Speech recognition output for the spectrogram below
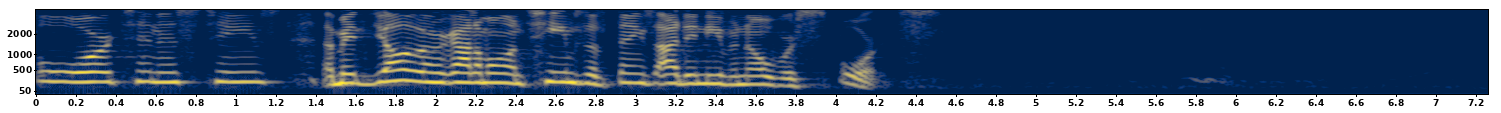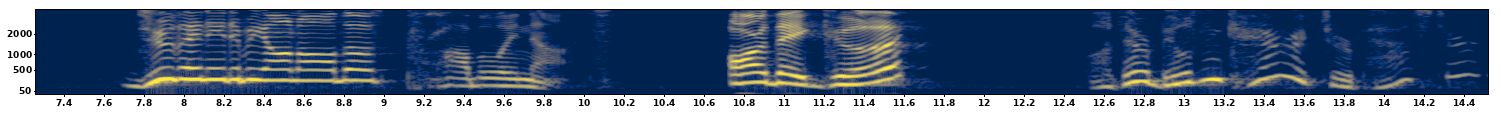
four tennis teams? I mean, y'all got them on teams of things I didn't even know were sports. Do they need to be on all those? Probably not. Are they good? Well, they're building character, Pastor.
